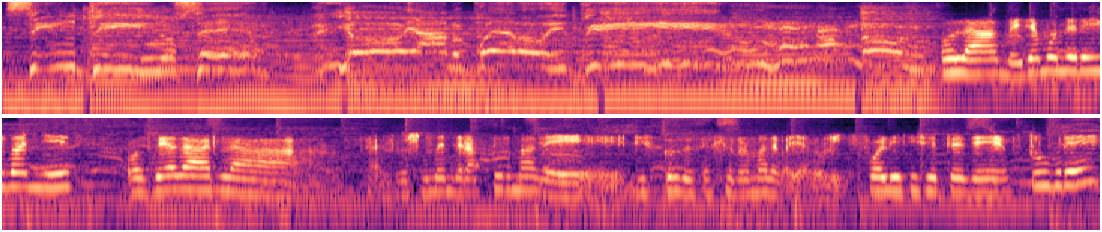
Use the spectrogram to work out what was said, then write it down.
Sin ti no sé, yo ya no puedo vivir. Hola, me llamo Nere Ibáñez. Os voy a dar la, el resumen de la firma de discos de Sergio Dalma de Valladolid. Fue el 17 de octubre,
